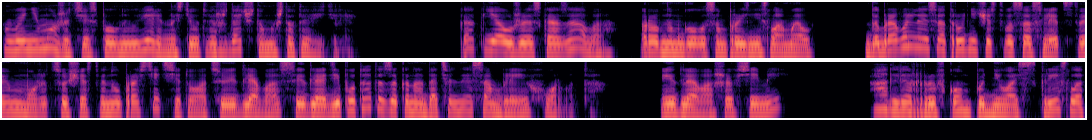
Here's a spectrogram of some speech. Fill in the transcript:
Вы не можете с полной уверенностью утверждать, что мы что-то видели. Как я уже сказала, ровным голосом произнесла Мел, добровольное сотрудничество со следствием может существенно упростить ситуацию и для вас, и для депутата законодательной ассамблеи Хорвата. И для ваших семей? Адлер рывком поднялась с кресла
